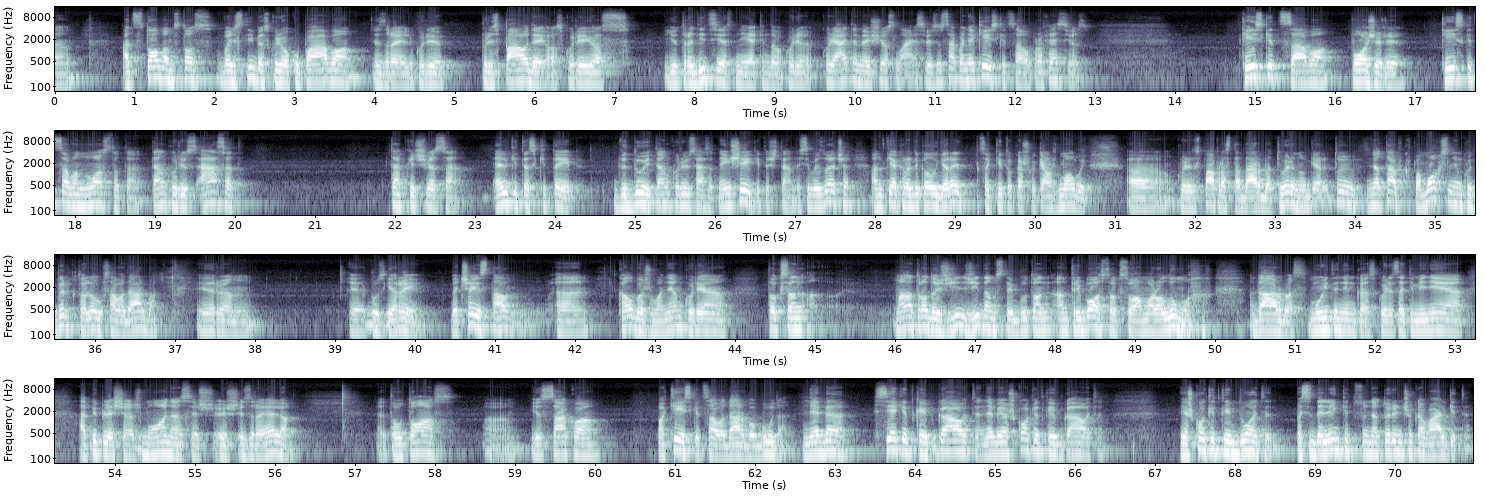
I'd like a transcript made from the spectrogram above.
atstovams tos valstybės, kuri okupavo Izraelį, kuri prispaudė jos, kurie juos, jų tradicijas niekindavo, kurie, kurie atėmė iš jos laisvės. Jis sako, nekeiskit savo profesijos, keiskit savo požiūrį, keiskit savo nuostatą, ten, kur jūs esat, tapkite šviesa, elkitės kitaip, viduj, ten, kur jūs esate, neišeikit iš ten. Įsivaizduoju, čia ant kiek radikalų gerai sakytų kažkokiam žmogui, uh, kuris paprastą darbą turi, nu gerai, tu netapk pamokslininku, dirbk toliau savo darbą ir, um, ir bus gerai. Bet čia jis tau uh, kalba žmonėm, kurie toks ant, man atrodo, žydams tai būtų ant, ant ribos toks su amoralumu darbas, muitininkas, kuris atiminėja uh, apiplėšė žmonės iš, iš Izraelio e, tautos, jis sako, pakeiskit savo darbo būdą, nebe siekit kaip gauti, nebeieškokit kaip gauti, ieškokit kaip duoti, pasidalinkit su neturinčiu ką valgyti,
